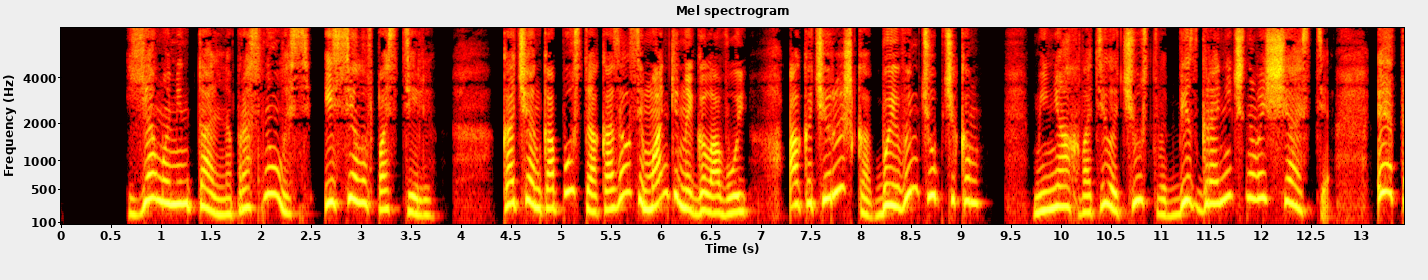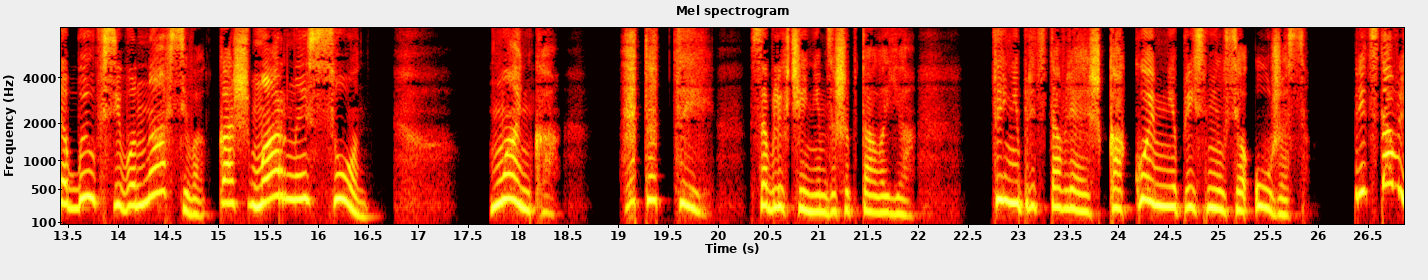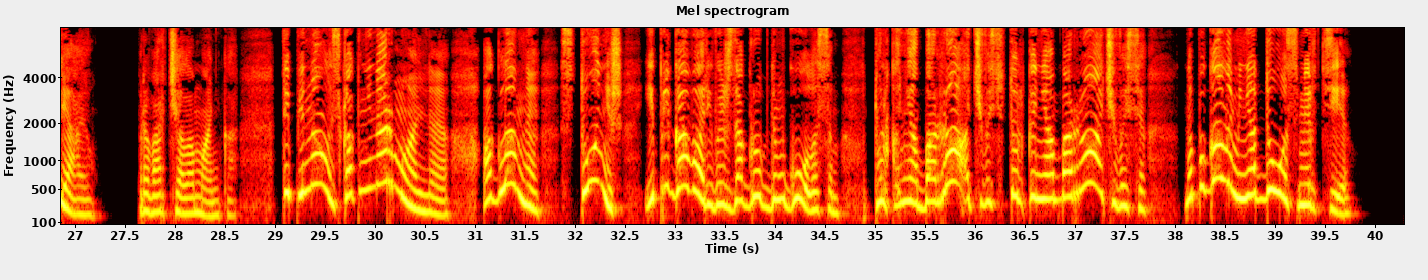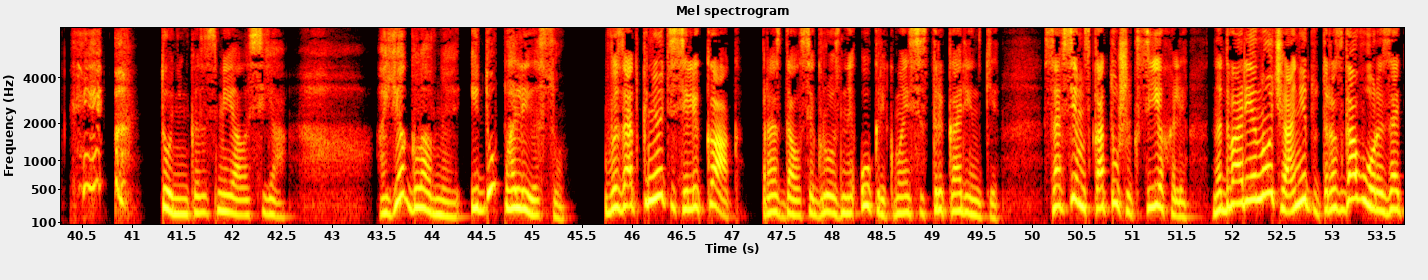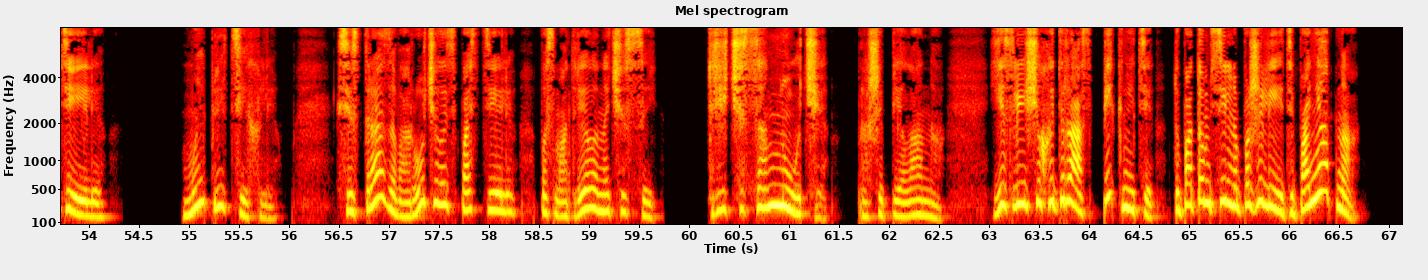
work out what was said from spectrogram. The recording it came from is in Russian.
Я моментально проснулась и села в постели. Качан капусты оказался Манькиной головой, а кочерышка — боевым чубчиком. Меня охватило чувство безграничного счастья. Это был всего-навсего кошмарный сон. «Манька, это ты!» — с облегчением зашептала я. «Ты не представляешь, какой мне приснился ужас!» «Представляю!» — проворчала Манька. «Ты пиналась, как ненормальная, а главное, стонешь и приговариваешь загробным голосом. Только не оборачивайся, только не оборачивайся! Напугала меня до смерти!» тоненько засмеялась я. «А я, главное, иду по лесу». «Вы заткнетесь или как?» — раздался грозный окрик моей сестры Каринки. «Совсем с катушек съехали. На дворе ночи они тут разговоры затеяли». Мы притихли. Сестра заворочилась в постели, посмотрела на часы. «Три часа ночи!» — прошипела она. «Если еще хоть раз пикнете, то потом сильно пожалеете, понятно?»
